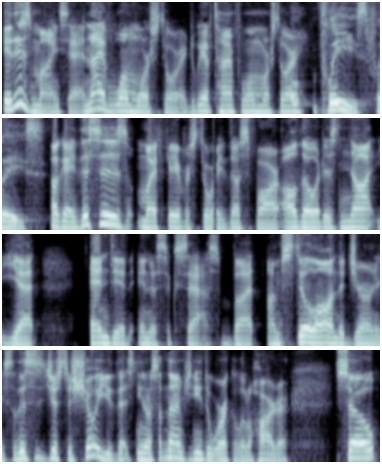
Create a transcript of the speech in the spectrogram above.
It is mindset. And I have one more story. Do we have time for one more story? Oh, please, please. Okay, this is my favorite story thus far, although it is not yet ended in a success, but I'm still on the journey. So this is just to show you that, you know, sometimes you need to work a little harder. So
